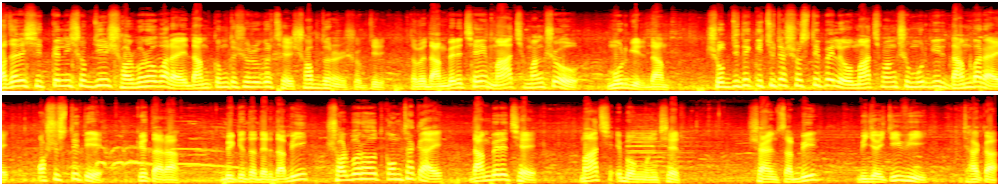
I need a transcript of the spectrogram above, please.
বাজারে শীতকালীন সবজির সরবরাহ বাড়ায় দাম কমতে শুরু করেছে সব ধরনের সবজির। তবে দাম বেড়েছে মাছ, মাংস মুরগির দাম। সবজিতে কিছুটা স্বস্তি পেলেও মাছ, মাংস, মুরগির দাম বাড়ায় অস্বস্তিতে ক্রেতারা। বিক্রেতাদের দাবি, সরবরাহ কম থাকায় দাম বেড়েছে মাছ এবং মাংসের। সায়ন সাব্বির, বিজয় টিভি, ঢাকা।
